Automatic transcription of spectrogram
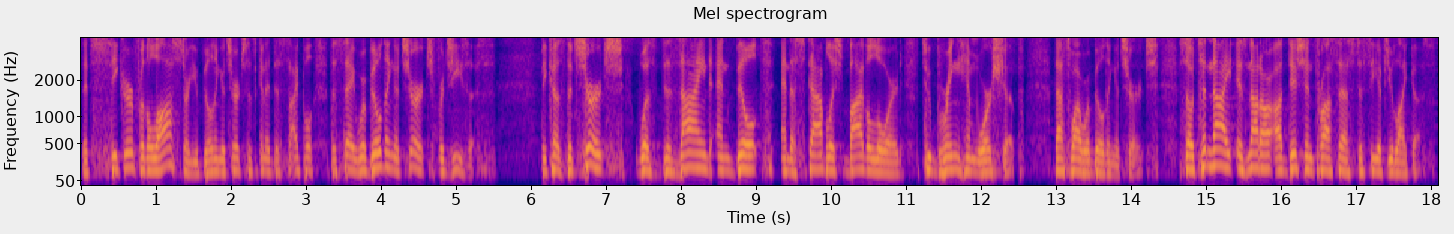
that's seeker for the lost? Are you building a church that's going to disciple the saved? We're building a church for Jesus because the church was designed and built and established by the Lord to bring him worship. That's why we're building a church. So tonight is not our audition process to see if you like us.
